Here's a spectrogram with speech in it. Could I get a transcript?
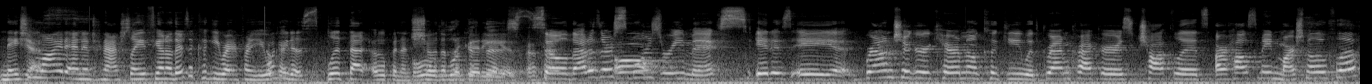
nationwide and internationally. Fiona, there's a cookie right in front of you. You Okay. want me to split that open and Oh, show them the look at goodies? this. Okay. So that is our Oh. s'mores remix. It is a brown sugar caramel cookie with graham crackers, chocolates, our house-made marshmallow fluff.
